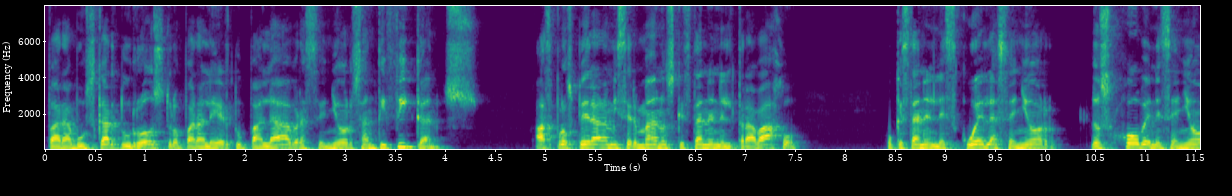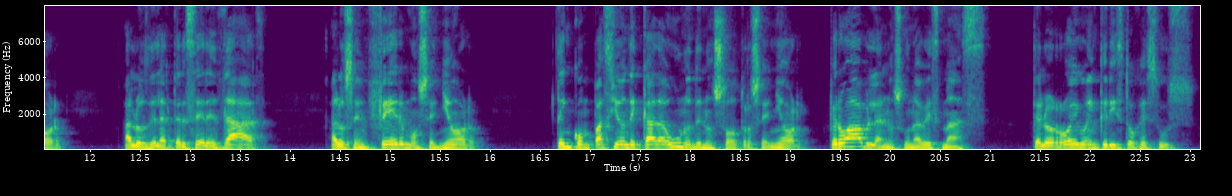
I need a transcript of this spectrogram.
para buscar tu rostro, para leer tu palabra, Señor. Santifícanos. Haz prosperar a mis hermanos que están en el trabajo o que están en la escuela, Señor. Los jóvenes, Señor. A los de la tercera edad. A los enfermos, Señor. Ten compasión de cada uno de nosotros, Señor. Pero háblanos una vez más. Te lo ruego en Cristo Jesús.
